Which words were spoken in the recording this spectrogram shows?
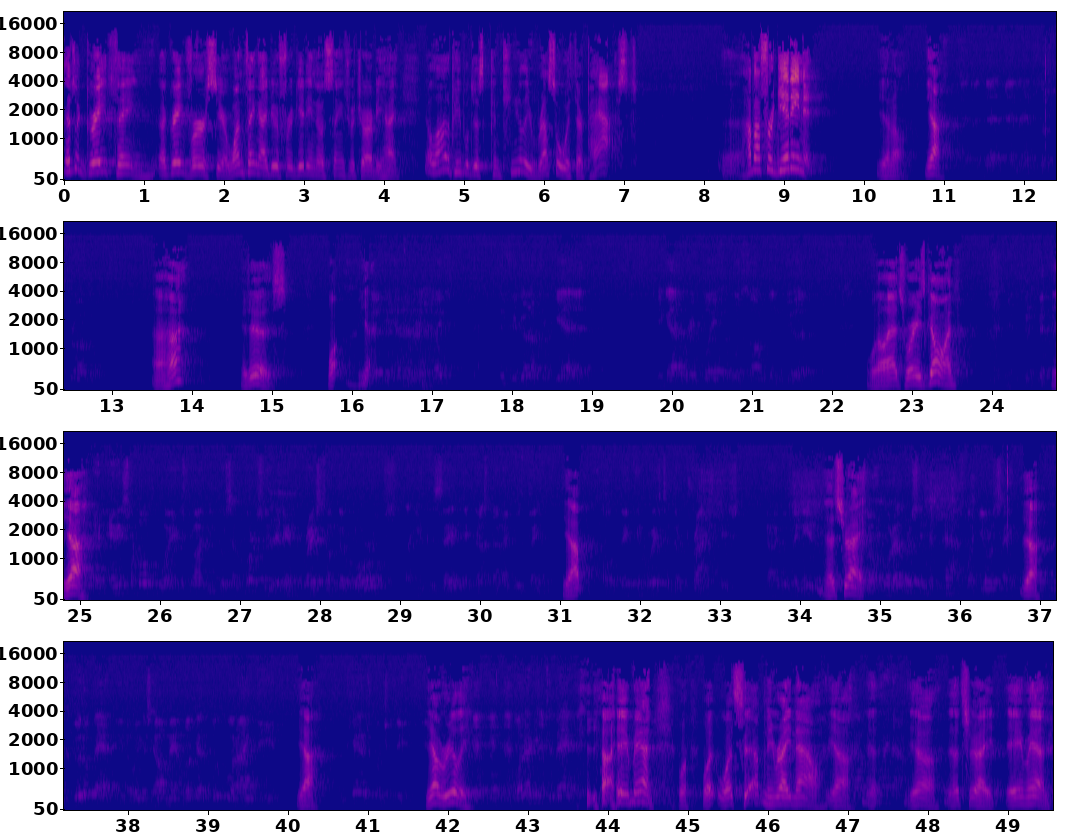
that's a great thing, a great verse here. One thing I do, forgetting those things which are behind. You know, a lot of people just continually wrestle with their past. Uh, how about forgetting it? You know, yeah. Uh huh. It is. Well, yeah. Well, that's where he's going. Yeah. And, and it's both ways, right? Because a person can rest on their laurels, like you could say, and that's not a good thing. Yep. Or they can rest their trash, it's not a good thing either. That's right. So whatever's in the past, like you were saying, Yeah. good or bad, you know, you can say, oh man, look at look what I did. Yeah. Who cares what you did? Yeah, really. What are you today? Yeah, amen. What, what, what's happening right now? Yeah. Yeah, yeah that's right. Amen.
